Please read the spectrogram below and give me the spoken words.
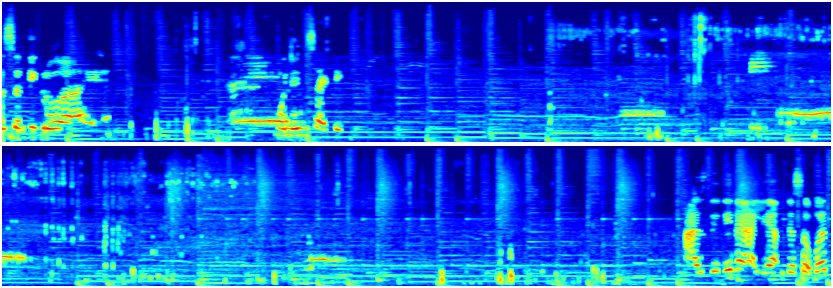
वसतिगृह आहे. मुलींसाठी. आज दीदीने आली आमच्यासोबत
